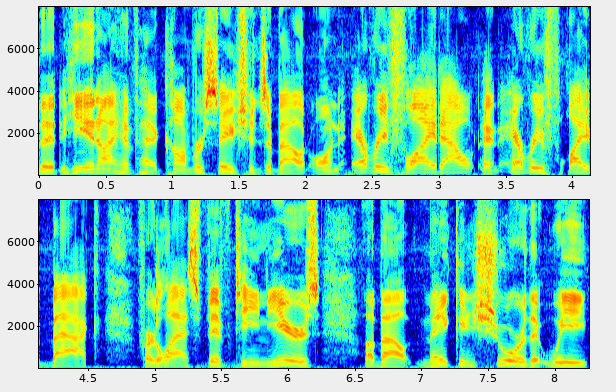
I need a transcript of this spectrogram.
that he and I have had conversations about on every flight out and every flight back for the last 15 years about making sure that we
